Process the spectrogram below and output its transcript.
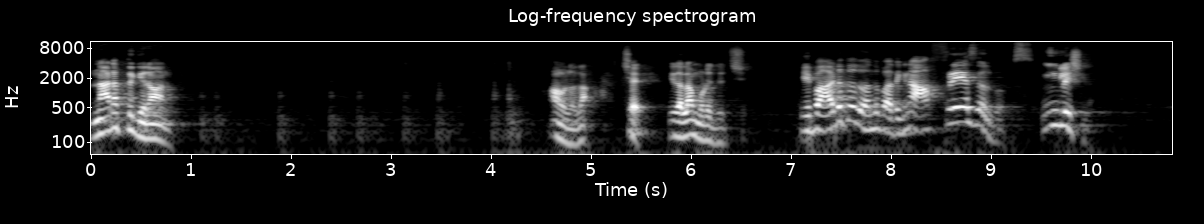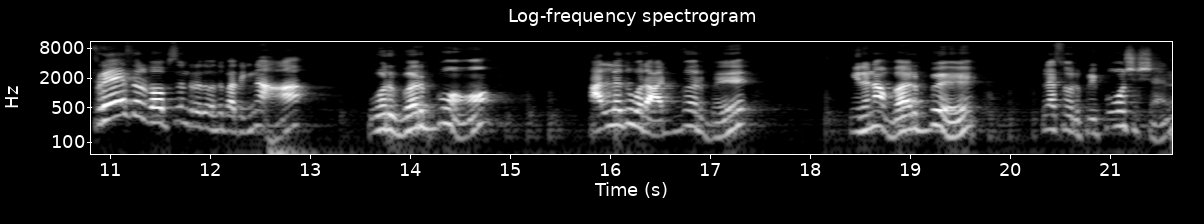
நடத்துகிறான். அவ்வளோதான் சரி இதெல்லாம் முடிஞ்சிச்சு இப்போ அடுத்தது வந்து பார்த்தீங்கன்னா ஃப்ரேசல் வேர்ப்ஸ் இங்கிலீஷில் ஃப்ரேசல் verbsன்றது வந்து பார்த்தீங்கன்னா ஒரு வெர்பும் அல்லது ஒரு அட்வர்பு இல்லைன்னா வர்பு ப்ளஸ் ஒரு ப்ரிப்போசிஷன்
